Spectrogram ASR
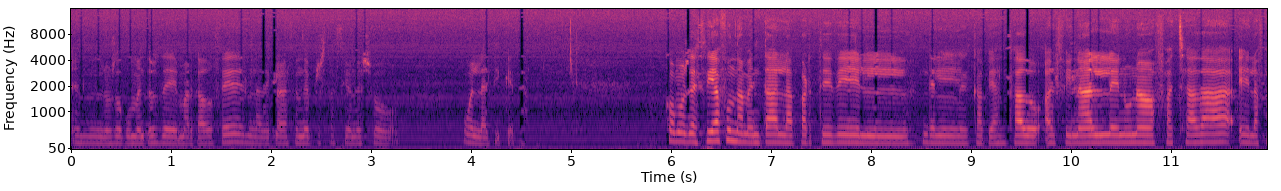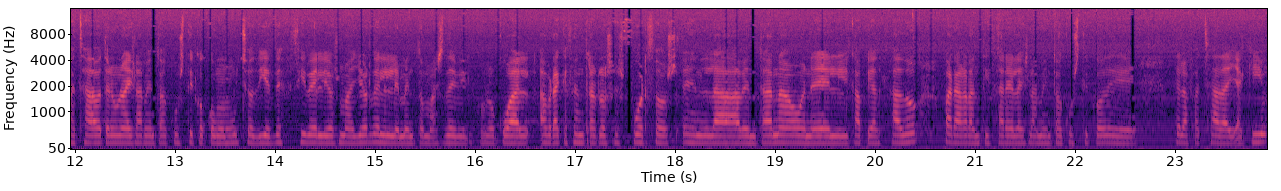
en, los documentos de marcado C, en la declaración de prestaciones o, o en la etiqueta. Como os decía, fundamental la parte del, del capianzado. Al final, en una fachada, eh, la fachada va a tener un aislamiento acústico como mucho 10 decibelios mayor del elemento más débil, con lo cual habrá que centrar los esfuerzos en la ventana o en el capianzado para garantizar el aislamiento acústico de, la fachada. Y aquí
